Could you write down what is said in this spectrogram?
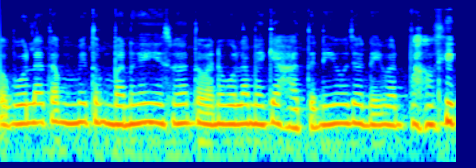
और बोला था मम्मी तुम बन गई इसमें? तो मैंने बोला, मैं क्या हाथ नहीं हूँ जो नहीं बन पाऊँगी?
